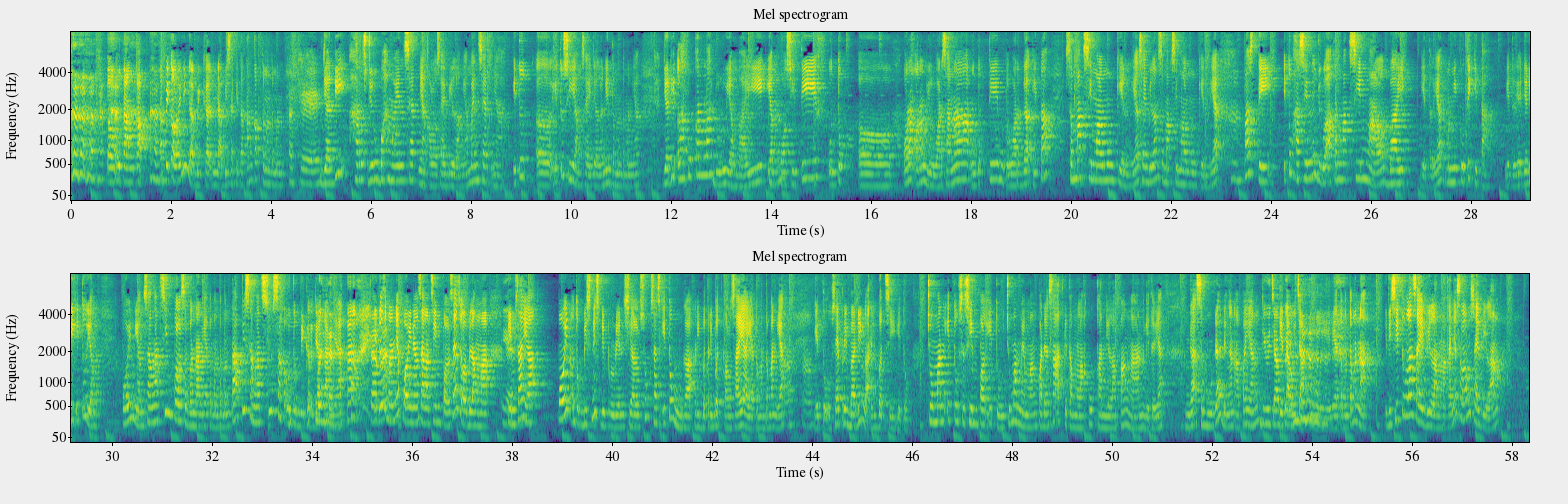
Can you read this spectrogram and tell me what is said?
kalau ku tangkap. Tapi kalau ini nggak bisa nggak bisa kita tangkap teman-teman. Oke. Jadi harus dirubah mindsetnya kalau saya bilang ya mindsetnya itu eh, itu sih yang saya jalanin teman-teman ya. Jadi lakukanlah dulu yang baik, yang positif untuk eh, orang-orang di luar sana, untuk tim, keluarga kita semaksimal mungkin ya. Saya bilang semaksimal mungkin ya. Pasti itu hasilnya juga akan maksimal baik gitu ya, mengikuti kita gitu ya. Jadi itu yang poin yang sangat simpel sebenarnya teman-teman, tapi sangat susah untuk dikerjakannya. itu sebenarnya poin yang sangat simpel. Saya selalu bilang sama Iya. tim saya, poin untuk bisnis di Prudential sukses itu nggak ribet-ribet kalau saya ya teman-teman ya. Heeh. gitu. Saya pribadi nggak ribet sih gitu. Cuman itu sesimpel itu. Cuman memang pada saat kita melakukan di lapangan gitu ya nggak semudah dengan apa yang Diucapin. kita ucapin ya teman-teman. Nah di situlah saya bilang makanya selalu saya bilang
